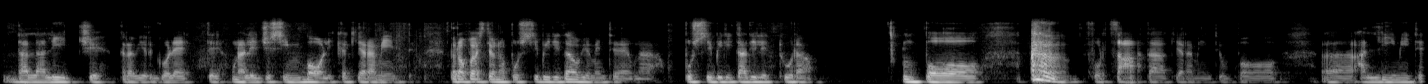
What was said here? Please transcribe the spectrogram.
dalla legge, tra virgolette, una legge simbolica chiaramente, però questa è una possibilità, ovviamente è una possibilità di lettura un po' forzata, chiaramente un po' uh, al limite,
